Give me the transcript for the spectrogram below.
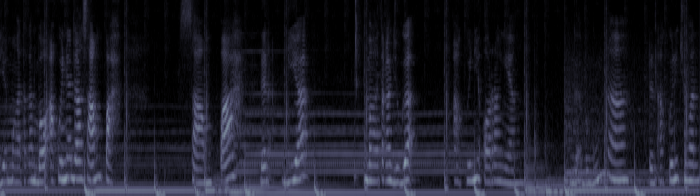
dia mengatakan bahwa aku ini adalah sampah. Sampah dan dia mengatakan juga aku ini orang yang nggak berguna dan aku ini cuman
